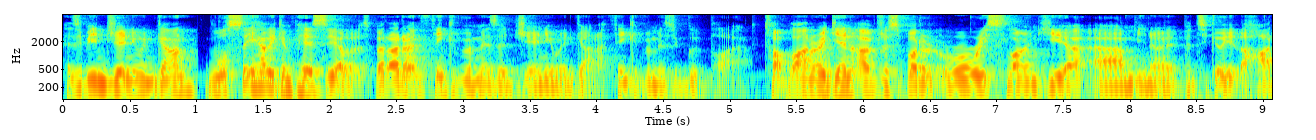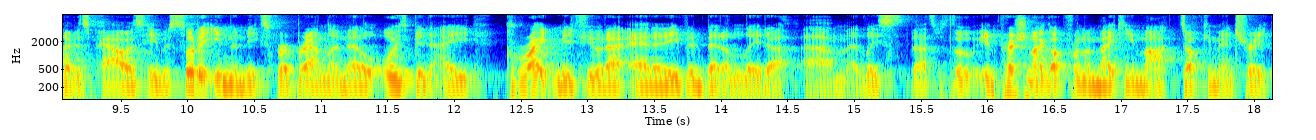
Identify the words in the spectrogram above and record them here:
Has he been genuine gun? We'll see how he compares to the others, but I don't think of him as a genuine gun. I think of him as a good player. Top liner again, I've just spotted Rory Sloane here. Um, you know, particularly at the height of his powers, he was sort of in the mix for a Brownlow medal. Always been a great midfielder and an even better leader. Um, at least that's the impression I got from the Making a Mark documentary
